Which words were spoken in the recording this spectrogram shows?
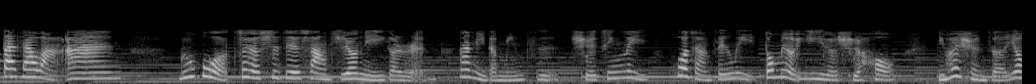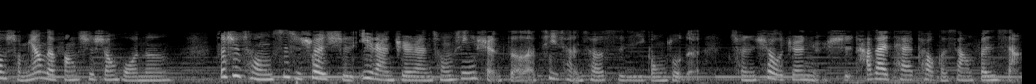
大家晚安。如果这个世界上只有你一个人，那你的名字、学经历、获奖经历都没有意义的时候，你会选择用什么样的方式生活呢？这是从四十岁时毅然决然重新选择了计程车司机工作的陈秀娟女士，她在 TED Talk 上分享：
